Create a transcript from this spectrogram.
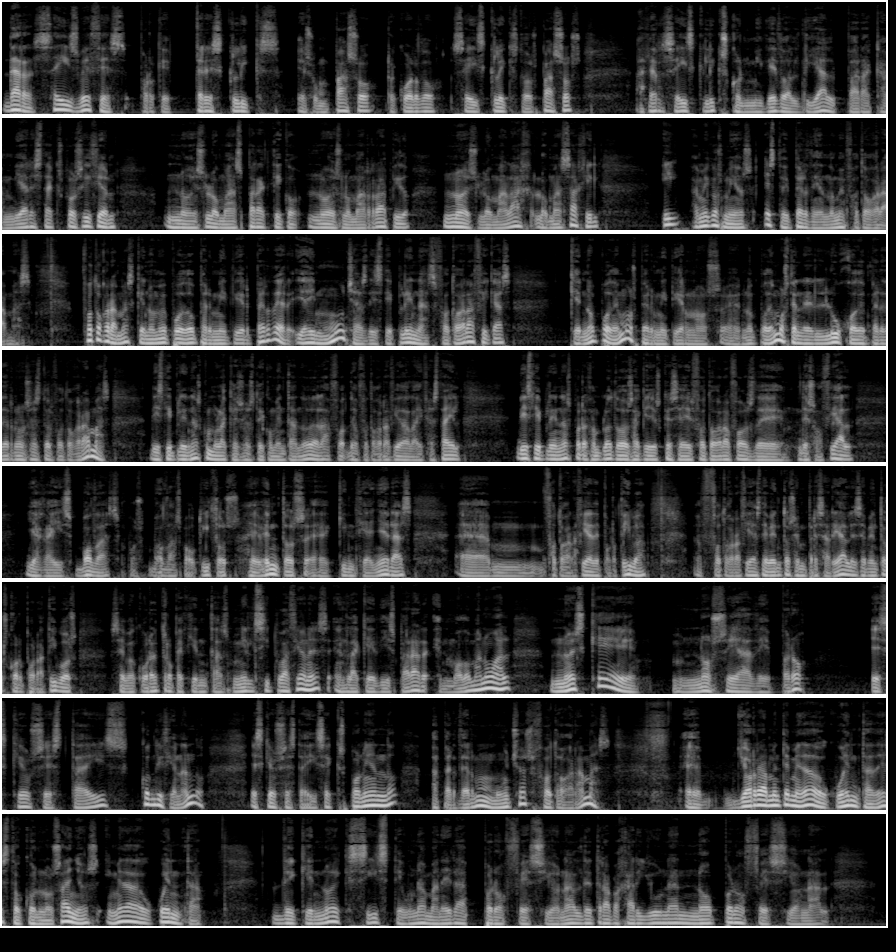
dar seis veces, porque tres clics es un paso, recuerdo, seis clics, dos pasos, hacer seis clics con mi dedo al dial para cambiar esta exposición no es lo más práctico, no es lo más rápido, no es lo, lo más ágil, y, amigos míos, estoy perdiéndome fotogramas. Fotogramas que no me puedo permitir perder. Y hay muchas disciplinas fotográficas que no podemos permitirnos, eh, no podemos tener el lujo de perdernos estos fotogramas. Disciplinas como la que os estoy comentando de la de fotografía de lifestyle. Disciplinas, por ejemplo, todos aquellos que seáis fotógrafos de, de social, y hagáis bodas, pues bodas, bautizos, eventos, eh, quinceañeras, em, fotografía deportiva, fotografías de eventos empresariales, eventos corporativos. Se me ocurre tropecientas mil situaciones en la que disparar en modo manual no es que no sea de pro, es que os estáis condicionando, es que os estáis exponiendo a perder muchos fotogramas. Eh, yo realmente me he dado cuenta de esto con los años y me he dado cuenta de que no existe una manera profesional de trabajar y una no profesional.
